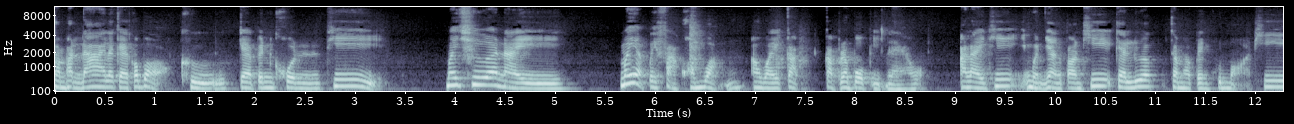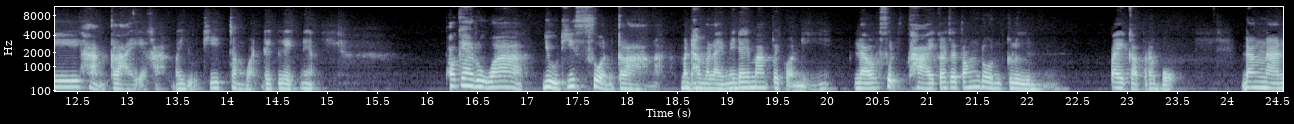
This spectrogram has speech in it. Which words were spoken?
สัมผัสได้แล้วแกก็บอกคือ แกเป็นคนที่ไม่เชื่อใน ไม่อยากไปฝากความหวังเอาไว้กับกับระบบอีกแล้ว อะไรที่เหมือนอย่างตอนที่แกเลือกจะมาเป็นคุณหมอที่ห่างไกลอะค่ะ มาอยู่ที่จังหวัดเล็ก ๆ เนี่ย เพราะแกรู้ว่าอยู่ที่ส่วนกลางอะมันทำอะไรไม่ได้มากไปกว่านี้ แล้วสุดท้ายก็จะต้องโดนกลืนไปกับระบบ ดังนั้น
